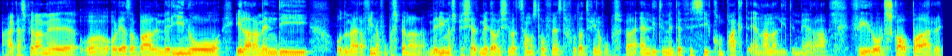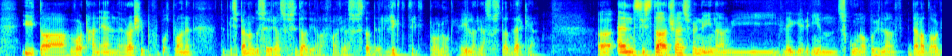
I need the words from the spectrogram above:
Han kan spela med eh, Oriazabal, Merino, Ilaramendi och de här fina fotbollsspelarna. Merino speciellt med David Silva tillsammans. Två vänsterfotade fina fotbollsspelare. En lite mer defensiv, kompakt. En annan lite mera fri roll. Skapar yta vart han än rör sig på fotbollsplanen. Det blir spännande att se Real Sociedad i alla fall. Real Sociedad är riktigt, riktigt bra lag. Jag gillar Real Sociedad verkligen. Uh, en sista transfer nu innan vi lägger in skorna på hyllan denna dag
